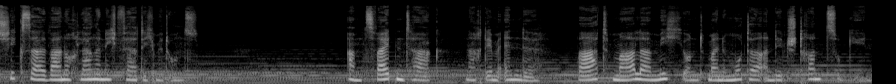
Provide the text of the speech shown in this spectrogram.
Das Schicksal war noch lange nicht fertig mit uns. Am zweiten Tag, nach dem Ende, bat Maler mich und meine Mutter an den Strand zu gehen.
